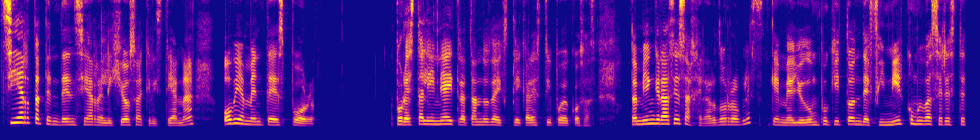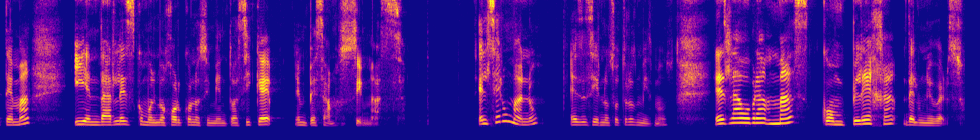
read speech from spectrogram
cierta tendencia religiosa cristiana, obviamente es por por esta línea y tratando de explicar este tipo de cosas. También gracias a Gerardo Robles, que me ayudó un poquito en definir cómo iba a ser este tema y en darles como el mejor conocimiento. Así que empezamos, sin más. El ser humano, es decir, nosotros mismos, es la obra más compleja del universo.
